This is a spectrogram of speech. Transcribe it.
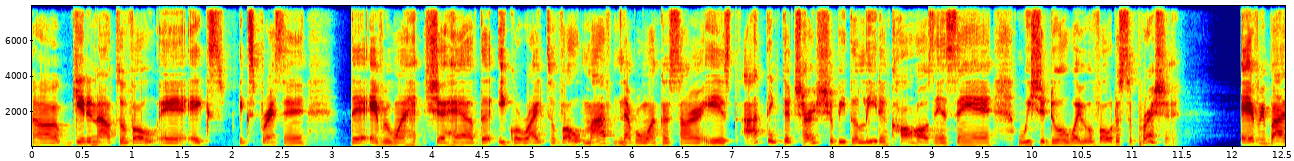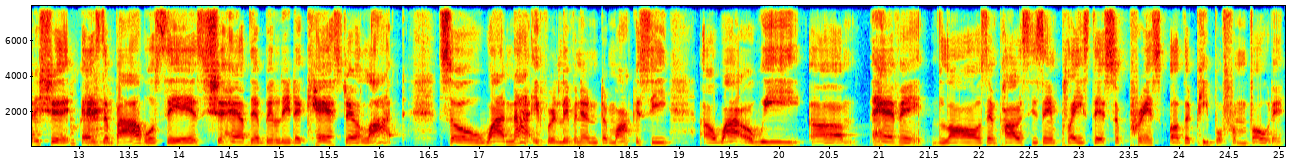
uh, getting out to vote and ex- expressing that everyone should have the equal right to vote. My number one concern is I think the church should be the leading cause in saying we should do away with voter suppression. Everybody should, okay. as the Bible says, should have the ability to cast their lot. So why not? If we're living in a democracy, uh, why are we um, having laws and policies in place that suppress other people from voting?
